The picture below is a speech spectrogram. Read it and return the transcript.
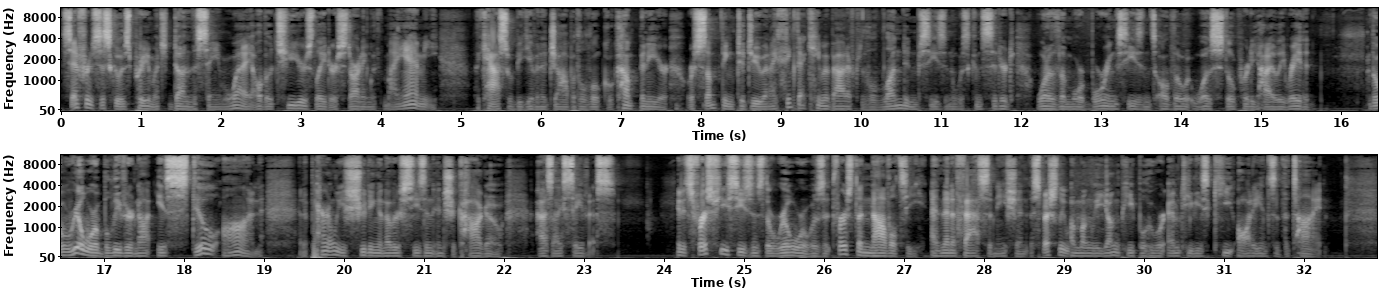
San Francisco is pretty much done the same way, although two years later, starting with Miami, the cast would be given a job with a local company or, or something to do, and I think that came about after the London season was considered one of the more boring seasons, although it was still pretty highly rated. The Real World, believe it or not, is still on, and apparently is shooting another season in Chicago as I say this. In its first few seasons, The Real World was at first a novelty and then a fascination, especially among the young people who were MTV's key audience at the time.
